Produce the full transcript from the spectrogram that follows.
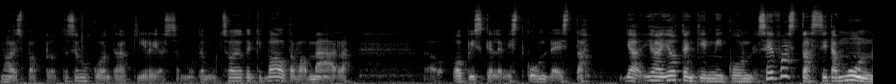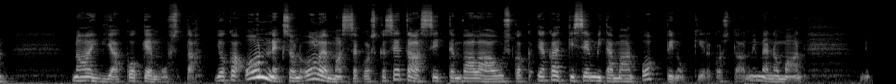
naispappeutta. Se luku on täällä kirjassa muuten, mutta se on jotenkin valtava määrä opiskelevista kundeista ja, ja jotenkin niin kuin, se vastaa sitä mun naivia kokemusta, joka onneksi on olemassa, koska se taas sitten valaa usko. Ja kaikki se, mitä mä oon oppinut kirkosta, on nimenomaan niin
